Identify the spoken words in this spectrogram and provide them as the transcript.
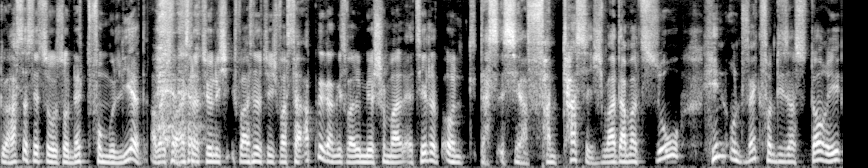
du hast das jetzt so, so nett formuliert, aber ich weiß natürlich, ich weiß natürlich, was da abgegangen ist, weil du mir schon mal erzählt hast. Und das ist ja fantastisch. Ich war damals so hin und weg von dieser Story.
